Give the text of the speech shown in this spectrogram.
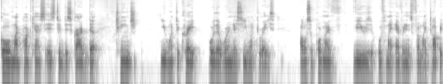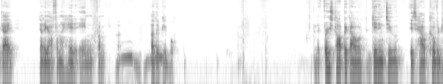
goal of my podcast is to describe the change you want to create or the awareness you want to raise. I will support my views with my evidence from my topic that I, that I got from my head and from other mm-hmm. people. The first topic I will get into is how COVID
